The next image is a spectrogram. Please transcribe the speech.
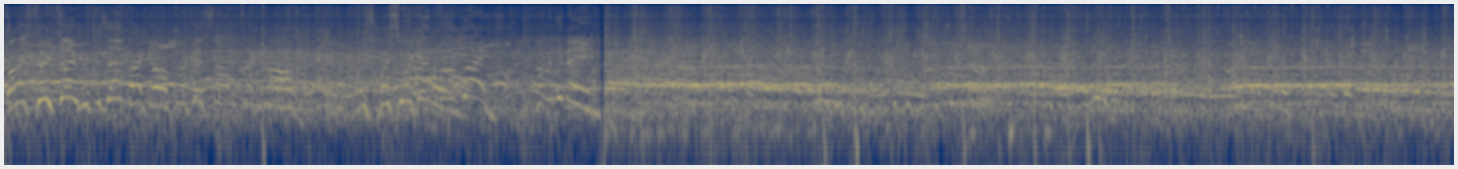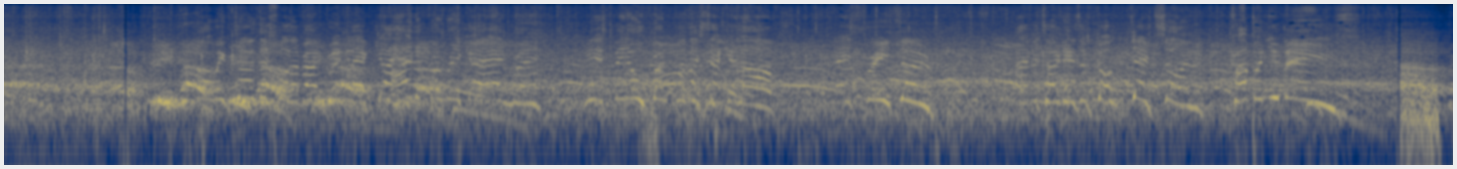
Well, it's 2 2. We deserve that goal for a good start of the second half. It's whistle again for a break. Come on, you beans. Oh, we've turned this one around quickly. Ahead of Enrico Henry. It's been all front for the second half. It's 3 2. Evertonians have gone dead silent. Come on,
